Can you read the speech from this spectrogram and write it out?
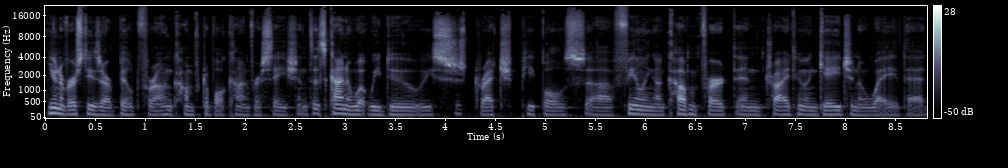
Universities are built for uncomfortable conversations. It's kind of what we do. We stretch people's uh, feeling of comfort and try to engage in a way that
